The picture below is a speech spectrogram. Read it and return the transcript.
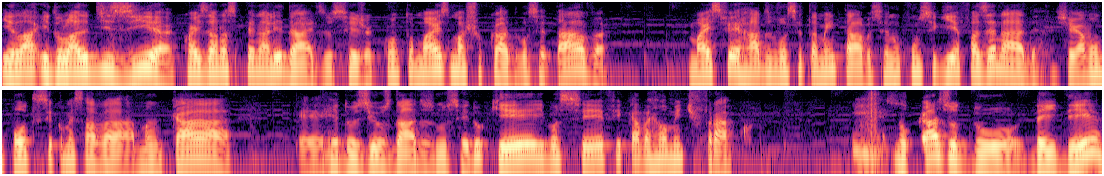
e, lá, e do lado dizia quais eram as penalidades, ou seja, quanto mais machucado você tava, mais ferrado você também tava. Você não conseguia fazer nada. Chegava um ponto que você começava a mancar, é, reduzir os dados não sei do que, e você ficava realmente fraco. Isso. No caso do D&D,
